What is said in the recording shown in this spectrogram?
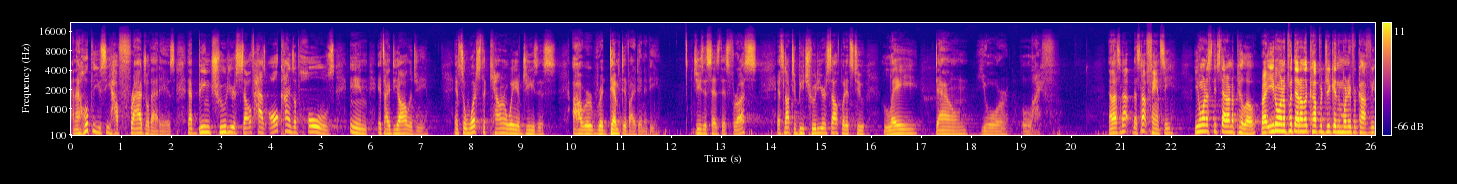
And I hope that you see how fragile that is. That being true to yourself has all kinds of holes in its ideology. And so, what's the counter way of Jesus? Our redemptive identity. Jesus says this for us it's not to be true to yourself, but it's to lay down your life. Now, that's not, that's not fancy. You don't want to stitch that on a pillow, right? You don't want to put that on a cup and drink in the morning for coffee.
